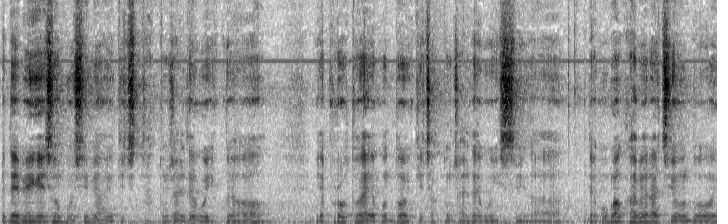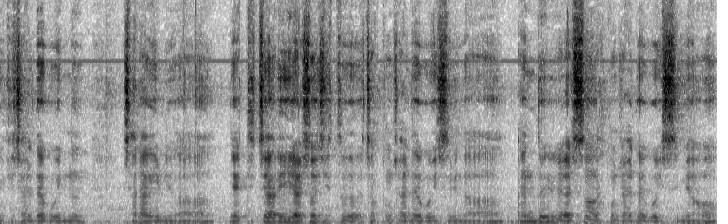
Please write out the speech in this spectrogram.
내비게이션 보시면 이렇게 작동 잘 되고 있고요. 예, 프로토 에어컨도 이렇게 작동 잘 되고 있습니다. 네, 후방 카메라 지원도 이렇게 잘 되고 있는 차량입니다. 예, 뒷자리 열선 시트 작동 잘 되고 있습니다. 핸들 열선 작동 잘 되고 있으며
